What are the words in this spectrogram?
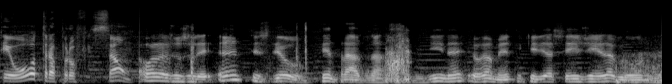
ter outra profissão? Olha, Josilei, antes de eu ter entrado na menina, né, eu realmente queria ser engenheiro agrônomo.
